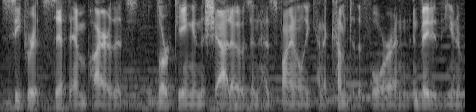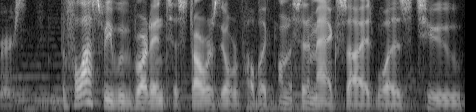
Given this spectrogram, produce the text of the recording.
secret Sith empire that's lurking in the shadows and has finally kind of come to the fore and invaded the universe. The philosophy we brought into Star Wars The Old Republic on the cinematic side was to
